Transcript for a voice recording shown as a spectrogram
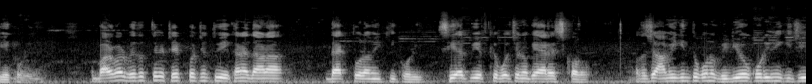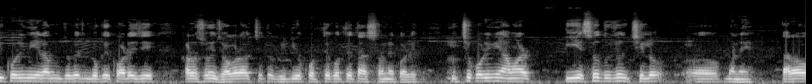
ইয়ে করিনি। বারবার ভেতর থেকে ঠেট করছেন, তুই এখানে দাঁড়া, দেখ তোর আমি কী করি। সিআরপিএফকে বলছেন, ওকে অ্যারেস্ট করো। অথচ আমি কিন্তু কোনো ভিডিও করিনি, কিছুই করিনি এরকম যোগের লোকে করে যে কারোর সঙ্গে ঝগড়া হচ্ছে তো ভিডিও করতে করতে তার সামনে করে। কিচ্ছু করিনি, আমার পিএসও দুজন ছিল মানে তারাও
